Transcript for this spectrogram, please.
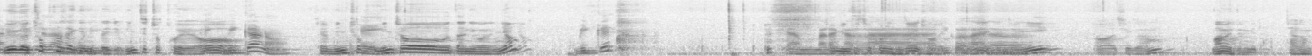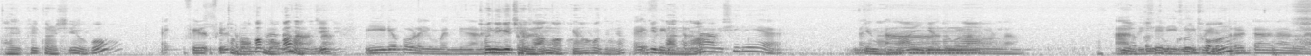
여기가 초코색이니까 이제 민트 초코예요. 제가 민초, 민초 다니거든요? 미그 민트 초코를 굉장히 좋아하기 굉장히 어, 지금 마음에 듭니다. 자, 그럼 다시 필터를 씌우고 필터 뭐가 뭐가 낫지? 전 이게 제일 나은 것 같긴 하거든요. 이게 낫나? 이게 낫나? 이게 낫나? കൊള്ളാം. ഈ അത് 약간 ശരി 좀 നീ cool tone. ഫിൽറ്റർ ഇട്ടാണല്ലേ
